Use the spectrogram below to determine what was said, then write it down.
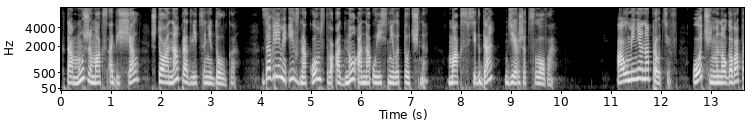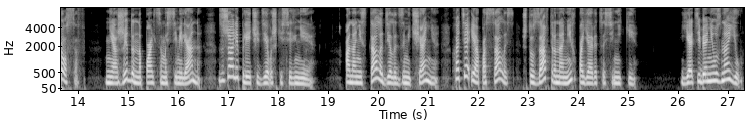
К тому же Макс обещал, что она продлится недолго. За время их знакомства одно она уяснила точно. Макс всегда держит слово. «А у меня, напротив, очень много вопросов». Неожиданно пальцем Массимилиана сжали плечи девушки сильнее. Она не стала делать замечания, хотя и опасалась, что завтра на них появятся синяки. «Я тебя не узнаю,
